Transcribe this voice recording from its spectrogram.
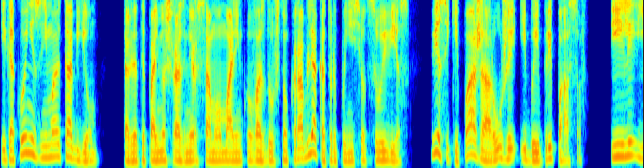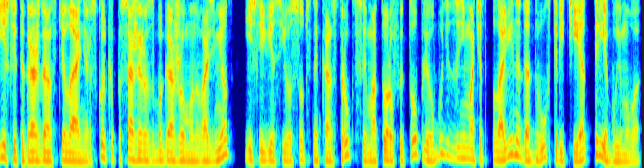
и какой они занимают объем. Тогда ты поймешь размер самого маленького воздушного корабля, который понесет свой вес, вес экипажа, оружия и боеприпасов. Или, если это гражданский лайнер, сколько пассажиров с багажом он возьмет, если вес его собственной конструкции, моторов и топлива будет занимать от половины до двух третей от требуемого.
